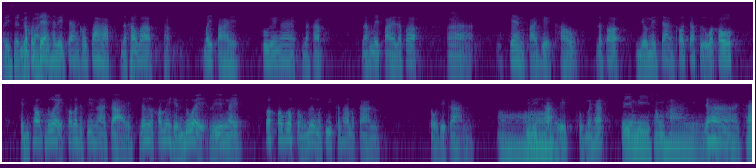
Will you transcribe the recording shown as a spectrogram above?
ปฏิเสธไม่แล้วก็ไปแจ้งให้ในายจ้างเขาทราบนะครับว่าครับไม่ไปพูดง่ายๆนะครับนะไม่ไปแล้วก็อ่าแจ้งสาเหตุเขาแล้วก็เดี๋ยวในายจ้างเขาจะเผื่อว่าเขาเห็นชอบด้วยเขาก็จะพิจารณาจ่ายเรื่องเขาไม่เห็นด้วย หรือยังไง ก็เขาก็ส่งเรื่องมาที่คณะกรรมการ สวัสดิการอ๋อวินิจฉัยถูกไหมฮะก็ยังมีช่องทางอยู่ อ่าใช่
